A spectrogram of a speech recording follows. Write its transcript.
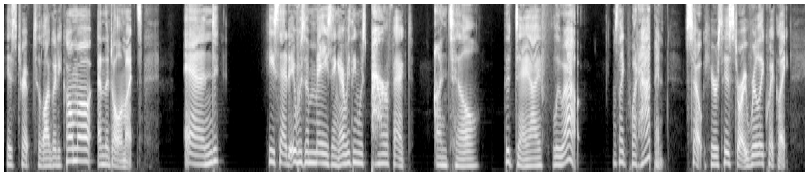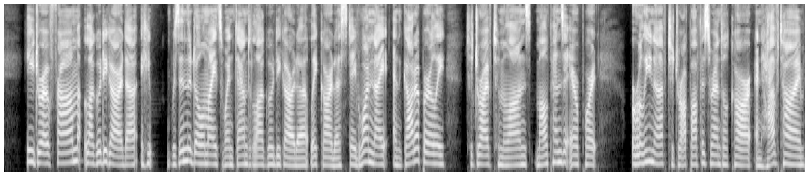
his trip to Lago di Como and the Dolomites. And he said it was amazing. Everything was perfect until the day I flew out. I was like, what happened? So here's his story really quickly. He drove from Lago di Garda. He was in the Dolomites, went down to Lago di Garda, Lake Garda, stayed one night, and got up early to drive to Milan's Malpensa airport early enough to drop off his rental car and have time,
